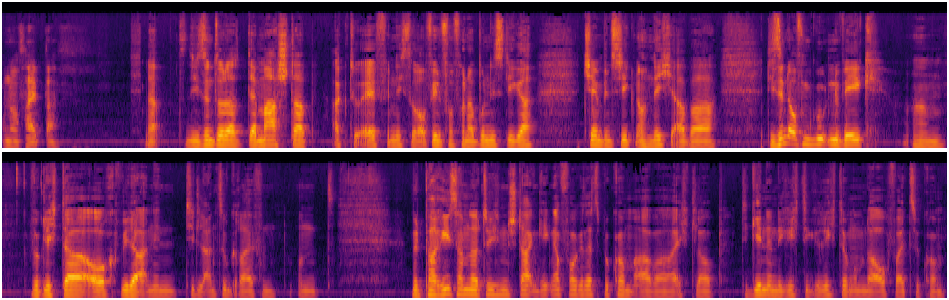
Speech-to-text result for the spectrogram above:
unaufhaltbar. Ja, die sind so der Maßstab aktuell, finde ich, so auf jeden Fall von der Bundesliga. Champions League noch nicht, aber die sind auf einem guten Weg, ähm, wirklich da auch wieder an den Titel anzugreifen. Und mit Paris haben natürlich einen starken Gegner vorgesetzt bekommen, aber ich glaube, die gehen in die richtige Richtung, um da auch weit zu kommen.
